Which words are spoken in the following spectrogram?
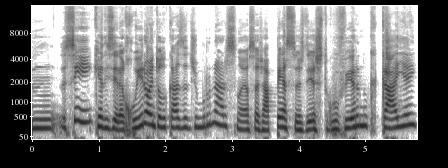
Um, sim, quer dizer, a ruir ou em todo caso a desmoronar-se, não é? Ou seja, há peças deste governo que caem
